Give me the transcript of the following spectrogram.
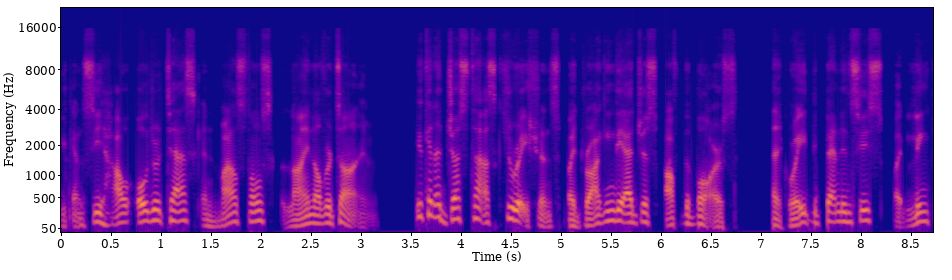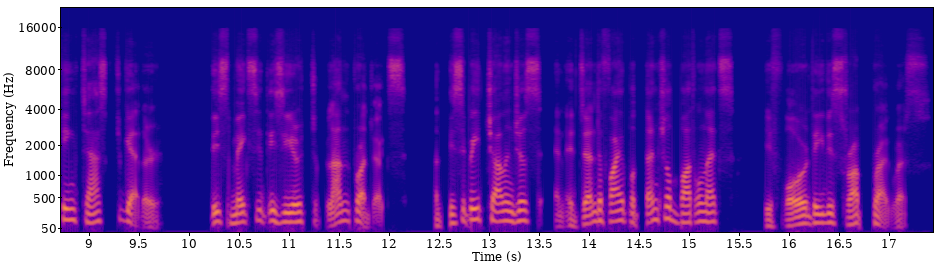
you can see how all your tasks and milestones align over time. You can adjust task durations by dragging the edges of the bars and create dependencies by linking tasks together. This makes it easier to plan projects, anticipate challenges, and identify potential bottlenecks before they disrupt progress.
